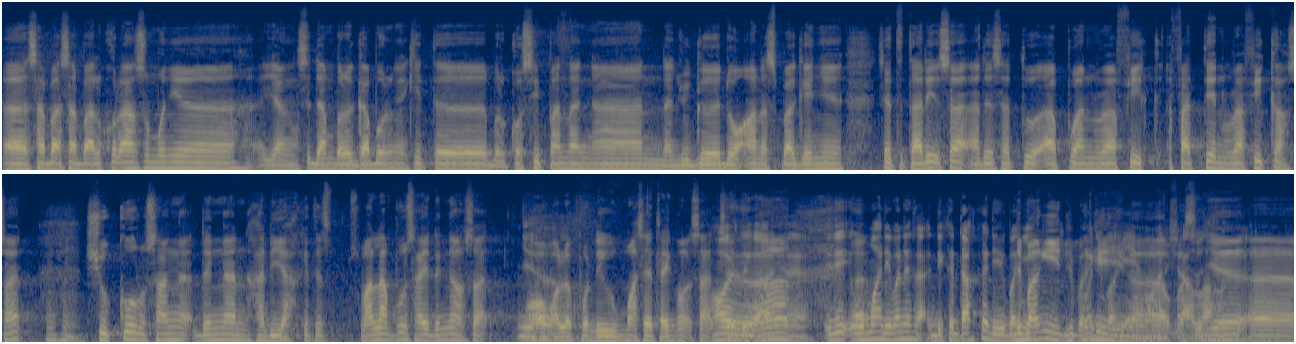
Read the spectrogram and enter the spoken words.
Uh, sahabat-sahabat Al-Quran semuanya yang sedang bergabung dengan kita, berkongsi pandangan dan juga doa dan sebagainya. Saya tertarik Ustaz, ada satu uh, Puan Rafiq, Fatin Rafiqah Ustaz. Mhm. Syukur sangat dengan hadiah. Kita semalam pun saya dengar Ustaz. Ya. Oh, walaupun di rumah saya tengok Ustaz, Oh, saya ya, dengar. ya. Jadi rumah di mana Ustaz? Di Kedah ke di Bangi? Di Bangi, di Oh, Bangi. di Bangi. Ah, Masya maksudnya uh,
